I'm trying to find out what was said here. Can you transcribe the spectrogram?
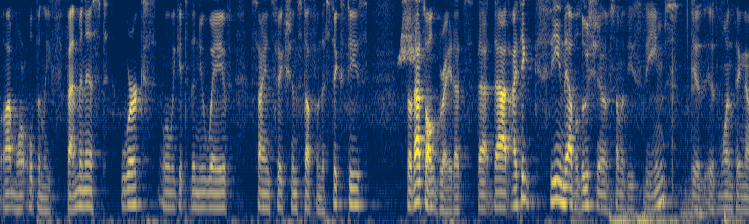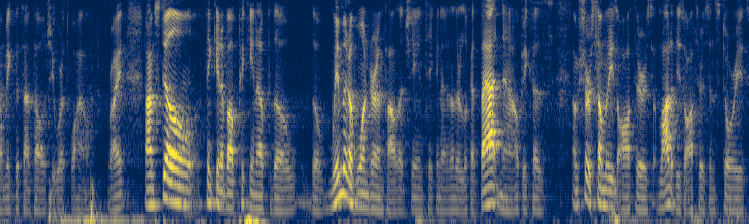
a lot more openly feminist works when we get to the new wave science fiction stuff from the 60s. So that's all great. That's that that I think seeing the evolution of some of these themes is is one thing that'll make this anthology worthwhile, right? I'm still thinking about picking up the the Women of Wonder anthology and taking another look at that now because I'm sure some of these authors, a lot of these authors and stories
